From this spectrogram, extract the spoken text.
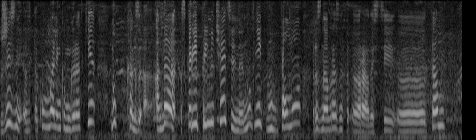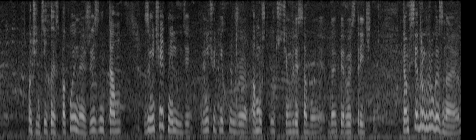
Жизнь в таком маленьком городке, ну, как она скорее примечательная, но в ней полно разнообразных э, радостей. Э, Там очень тихая, спокойная жизнь, там замечательные люди, ничуть не хуже, а может лучше, чем в Лиссабоне, да, первый встречный. Там все друг друга знают.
